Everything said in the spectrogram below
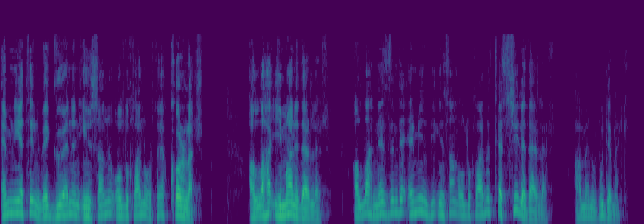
emniyetin ve güvenin insanı olduklarını ortaya korurlar. Allah'a iman ederler. Allah nezdinde emin bir insan olduklarını tescil ederler. Amenu bu demek.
